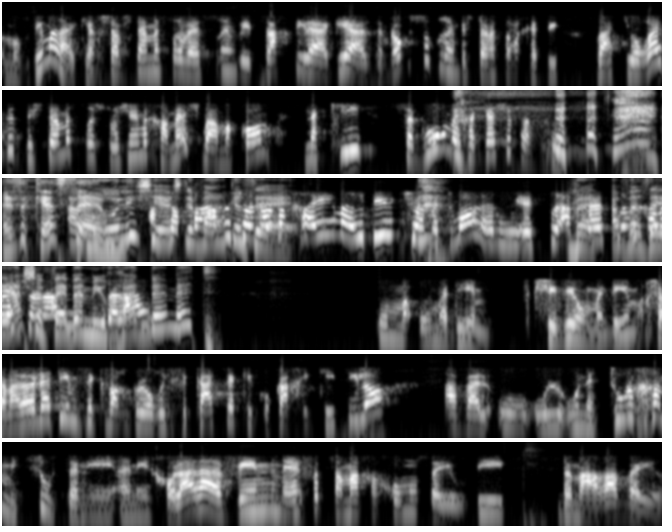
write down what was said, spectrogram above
הם עובדים עליי, כי עכשיו 12 ו-20 והצלחתי להגיע, אז הם לא סוגרים ב-12 וחצי, ואת יורדת ב-12.35 והמקום נקי, סגור, מחכה שתעשו. איזה קסם. אמרו לי שיש דבר כזה. עכשיו, פעם ראשונה בחיים הייתי שם אתמול, אני אחרי 25 שנה... אבל זה היה שווה במיוחד באמת? הוא, הוא מדהים. תקשיבי, הוא מדהים. עכשיו, אני לא יודעת אם זה כבר גלוריפיקציה, כי כל כך חיכיתי לו, אבל הוא, הוא, הוא נטול חמיצות. אני, אני יכולה להבין מאיפה צמח החומוס היהודי במערב העיר.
